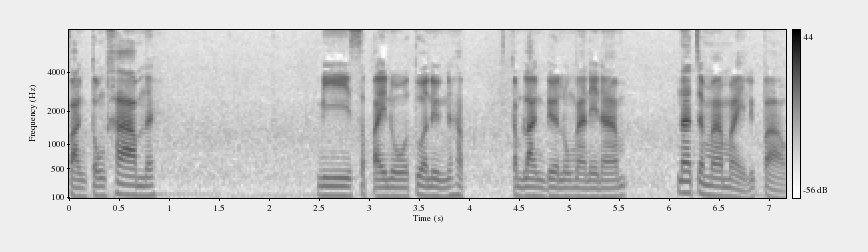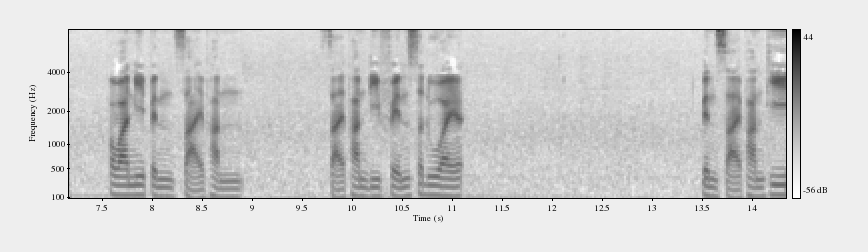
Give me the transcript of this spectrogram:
ฝั่งตรงข้ามนะ มีสไปโนตัวหนึ่งนะครับกำลังเดินลงมาในน้ำน่าจะมาใหม่หรือเปล่า เพราะว่านี่เป็นสายพันธุ์สายพันธุ์ดีเฟนซ์ซะด้วยอะเป็นสายพันธุ์ที่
